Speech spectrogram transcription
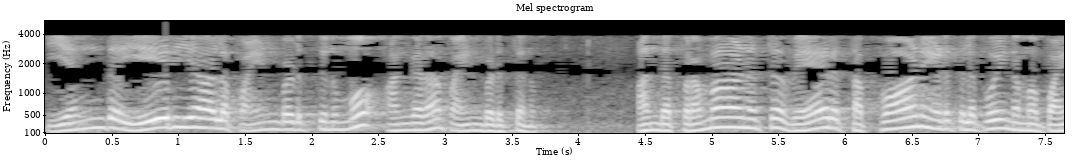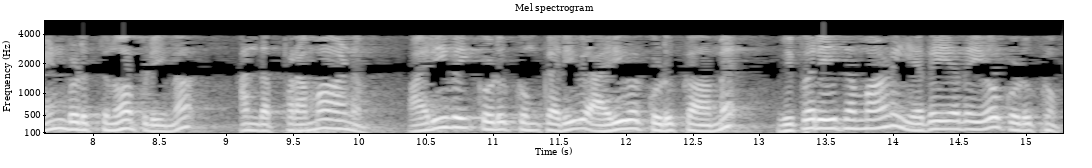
எந்த ஏரியால பயன்படுத்தணுமோ அங்கதான் பயன்படுத்தணும். அந்த பிரமாணத்தை வேற தப்பான இடத்துல போய் நம்ம பயன்படுத்தணும் அப்படின்னா அந்த பிரமாணம் அறிவை கொடுக்கும் கருவி அறிவை கொடுக்காம விபரீதமான எதை எதையோ கொடுக்கும்.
